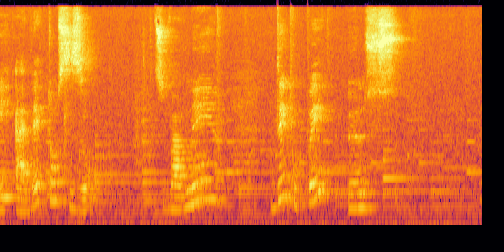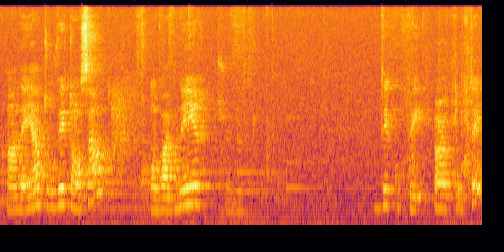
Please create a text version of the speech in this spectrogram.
et avec ton ciseau, tu vas venir découper une... En ayant trouvé ton centre, on va venir découper un côté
